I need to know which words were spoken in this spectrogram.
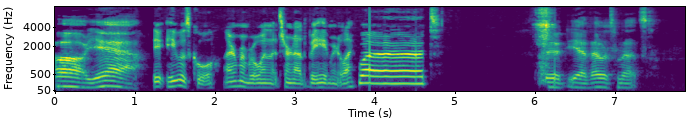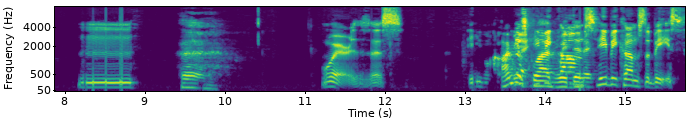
Oh yeah. He, he was cool. I remember when it turned out to be him. You're like, what? Dude, yeah, that was nuts. Mm, Where is this? Evil I'm just he glad we didn't- He becomes the beast.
